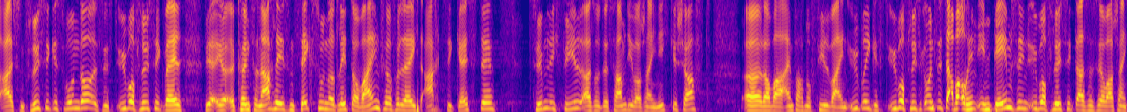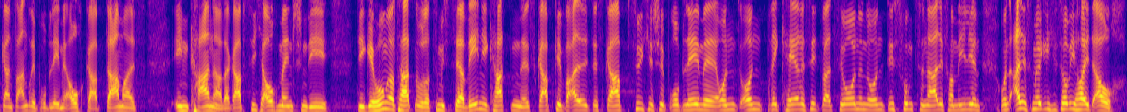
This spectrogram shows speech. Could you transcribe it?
A ist ein flüssiges Wunder, es ist überflüssig, weil, wir, ihr könnt es ja nachlesen, 600 Liter Wein für vielleicht 80 Gäste, ziemlich viel, also das haben die wahrscheinlich nicht geschafft. Äh, da war einfach noch viel Wein übrig, ist überflüssig und es ist aber auch in, in, dem Sinn überflüssig, dass es ja wahrscheinlich ganz andere Probleme auch gab damals in Kana. Da gab es sicher auch Menschen, die, die gehungert hatten oder zumindest sehr wenig hatten. Es gab Gewalt, es gab psychische Probleme und, und prekäre Situationen und dysfunktionale Familien und alles Mögliche, so wie heute auch.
